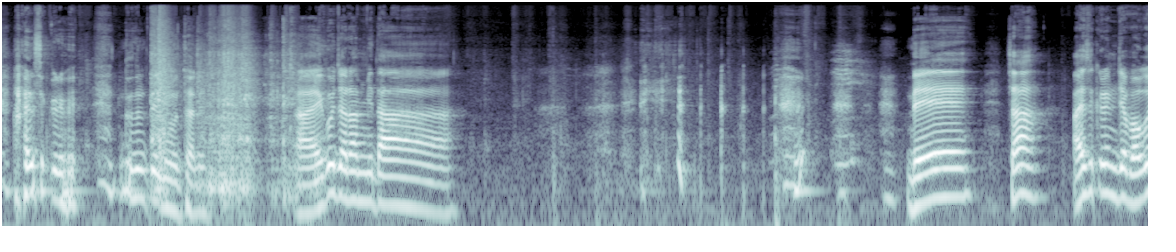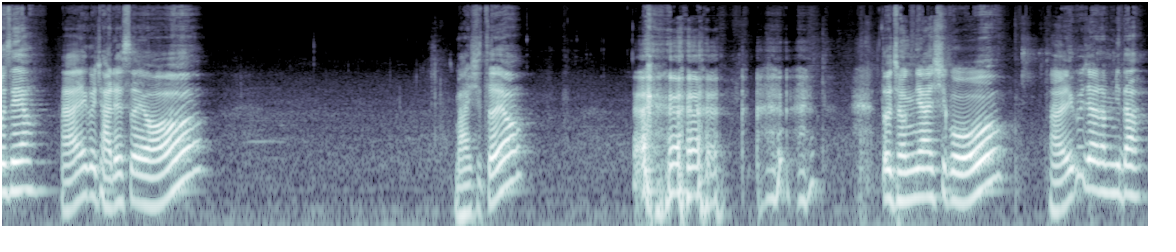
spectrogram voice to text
아이스크림에 눈을 떼지 못하네. 아이고 잘합니다 네. 자, 아이스크림 이제 먹으세요. 아이고, 잘했어요. 맛있어요? 또 정리하시고. 아이고, 잘합니다.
